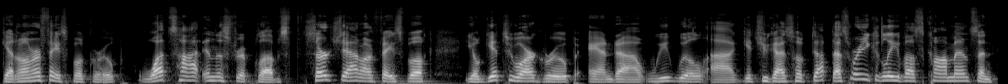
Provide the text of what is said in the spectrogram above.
Get on our Facebook group. What's hot in the strip clubs? Search that on Facebook. You'll get to our group, and uh, we will uh, get you guys hooked up. That's where you can leave us comments and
